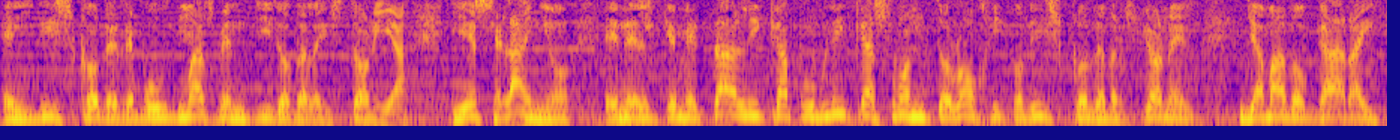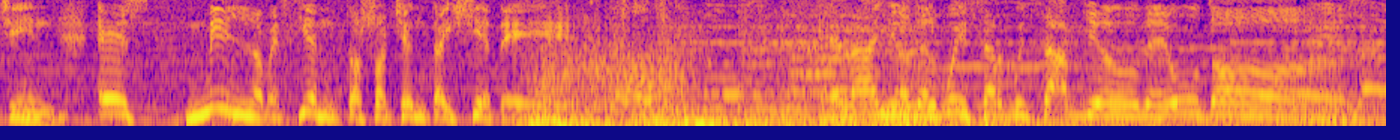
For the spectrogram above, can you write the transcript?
el disco de debut más vendido de la historia. Y es el año en el que Metallica publica su antológico disco de versiones llamado Garai Chin. Es 1987. El año del Wizard Without You de U2.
